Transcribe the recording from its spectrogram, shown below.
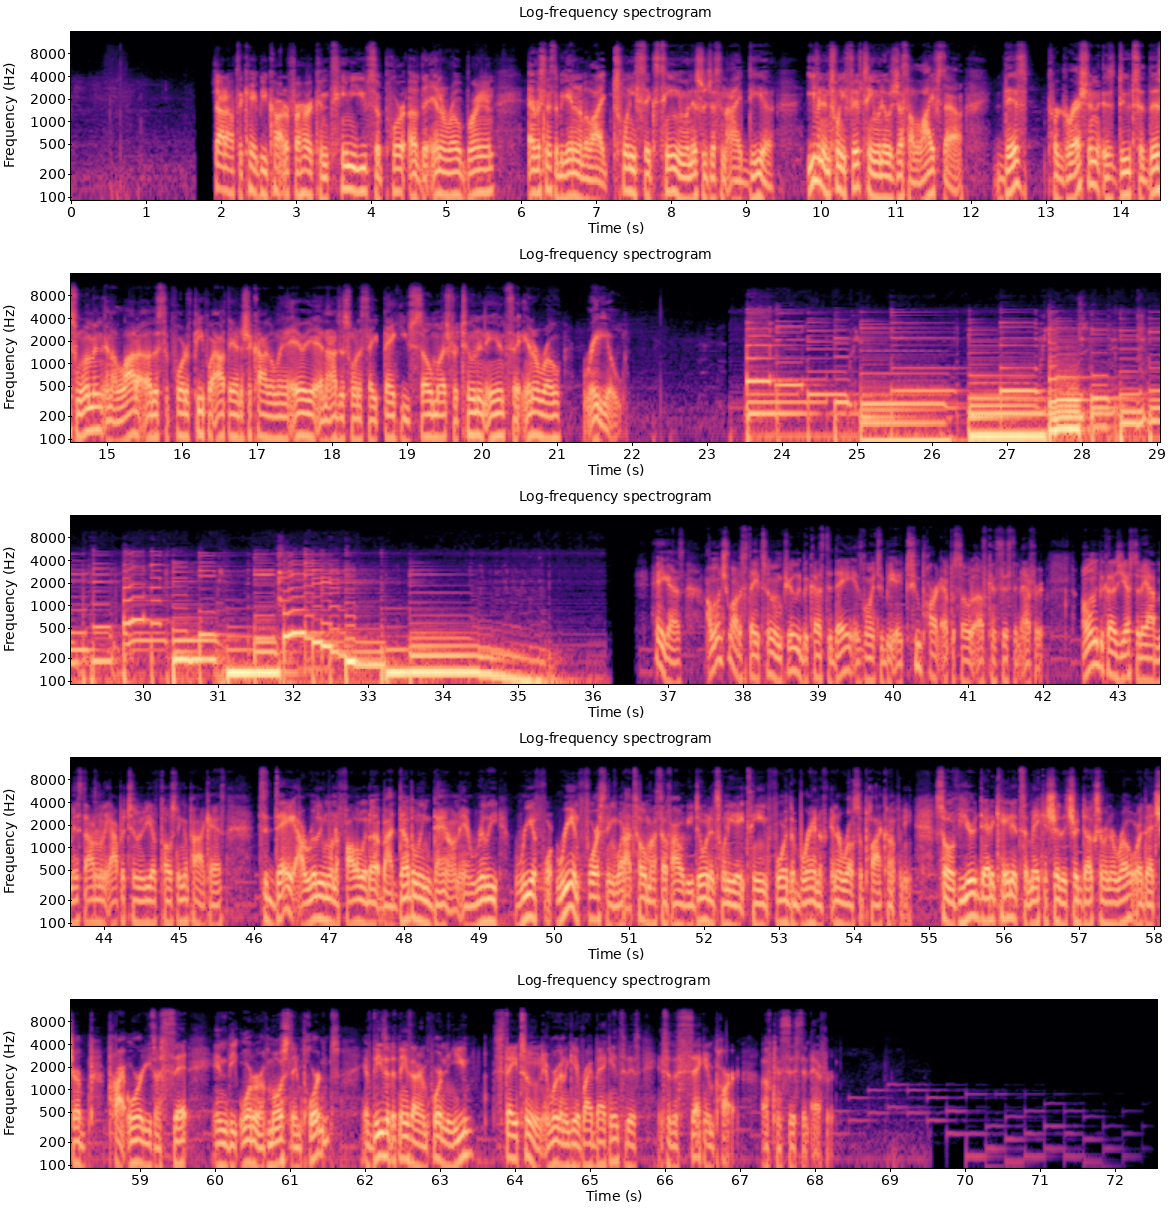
Shout out to KB Carter for her continued support of the In a Row brand ever since the beginning of like 2016 when this was just an idea even in 2015 when it was just a lifestyle. This progression is due to this woman and a lot of other supportive people out there in the Chicagoland area. And I just want to say thank you so much for tuning in to In a Row Radio. Hey guys, I want you all to stay tuned purely because today is going to be a two part episode of Consistent Effort. Only because yesterday I missed out on the opportunity of posting a podcast. Today I really want to follow it up by doubling down and really reinforcing what I told myself I would be doing in 2018 for the brand of In a Row Supply Company. So if you're dedicated to making sure that your ducks are in a row or that your priorities are set in the order of most importance, if these are the things that are important to you, Stay tuned, and we're going to get right back into this, into the second part of consistent effort.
